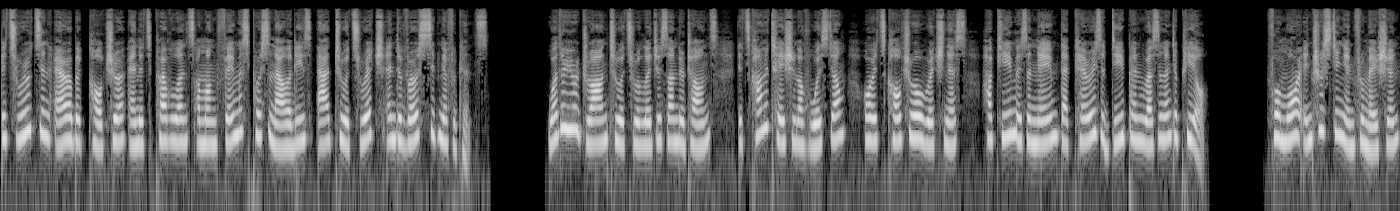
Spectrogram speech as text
Its roots in Arabic culture and its prevalence among famous personalities add to its rich and diverse significance. Whether you're drawn to its religious undertones, its connotation of wisdom, or its cultural richness, Hakeem is a name that carries a deep and resonant appeal. For more interesting information,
